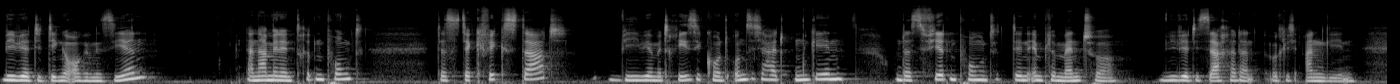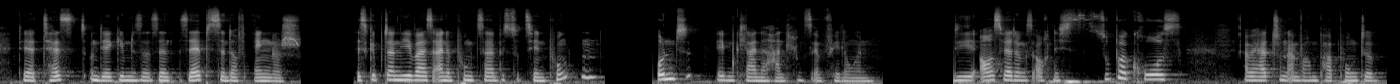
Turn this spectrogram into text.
wie wir die Dinge organisieren. Dann haben wir den dritten Punkt, das ist der Quick Start, wie wir mit Risiko und Unsicherheit umgehen. Und das vierten Punkt, den Implementor, wie wir die Sache dann wirklich angehen. Der Test und die Ergebnisse selbst sind auf Englisch. Es gibt dann jeweils eine Punktzahl bis zu zehn Punkten und eben kleine Handlungsempfehlungen. Die Auswertung ist auch nicht super groß, aber er hat schon einfach ein paar Punkte,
